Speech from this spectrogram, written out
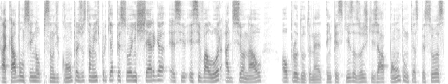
acabam sendo a opção de compra justamente porque a pessoa enxerga esse, esse valor adicional ao produto, né? Tem pesquisas hoje que já apontam que as pessoas,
